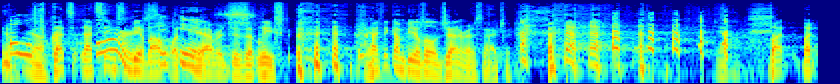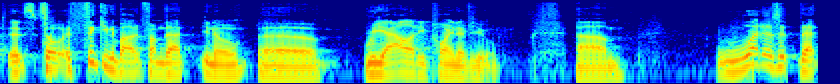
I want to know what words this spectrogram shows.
You know, oh, yeah. That's, that seems to be about what is. the average is, at least. I think I'm being a little generous, actually. But, but uh, so thinking about it from that, you know, uh, reality point of view, um, what is it that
